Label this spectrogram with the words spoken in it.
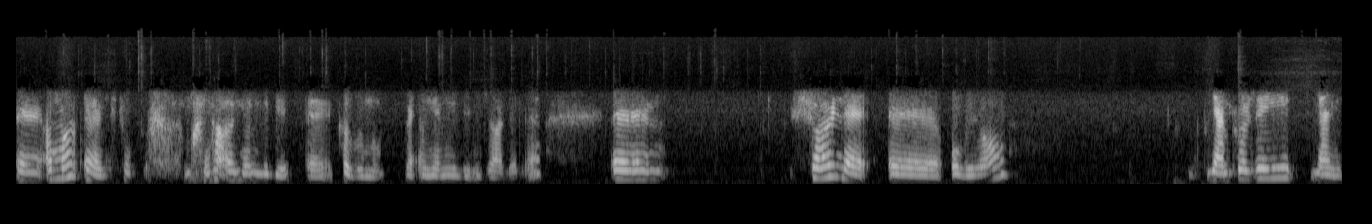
E, ama evet çok bayağı önemli bir e, kazanım ve önemli bir mücadele. E, şöyle e, oluyor. Yani projeyi yani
